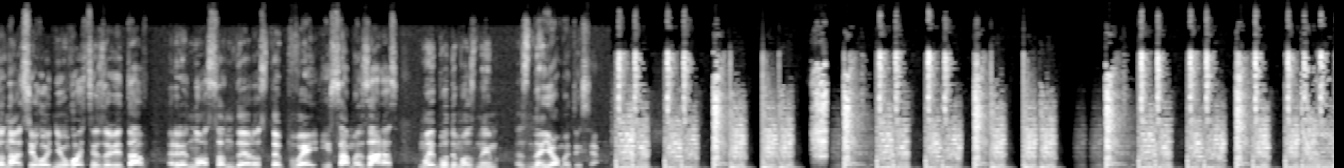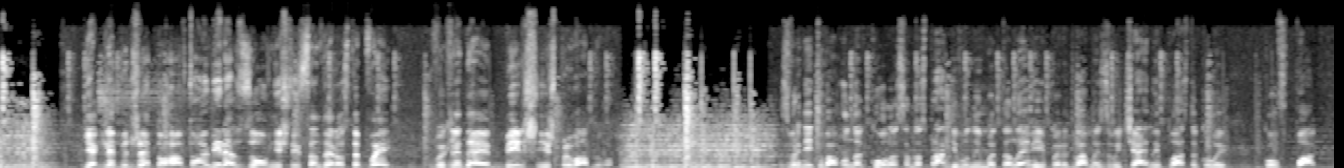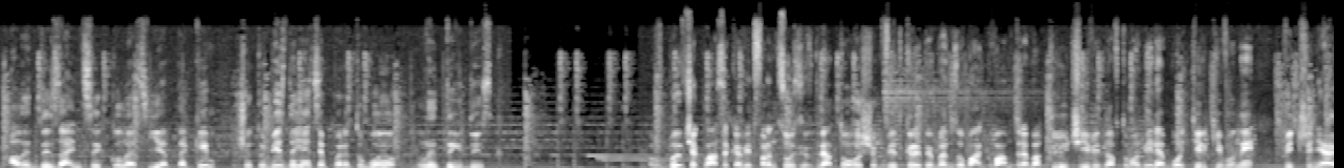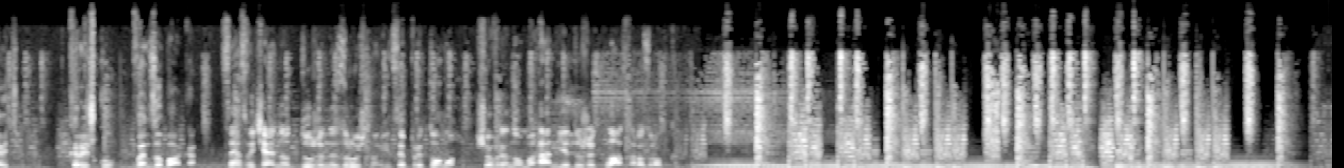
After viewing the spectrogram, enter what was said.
До нас сьогодні у гості завітав Renault Sandero Stepway. І саме зараз ми будемо з ним знайомитися. Як для бюджетного автомобіля, зовнішній Sandero Stepway виглядає більш ніж привабливо. Зверніть увагу на колеса. Насправді вони металеві і перед вами звичайний пластиковий ковпак. Але дизайн цих колес є таким, що тобі здається, перед тобою литий диск. Вбивча класика від французів. Для того, щоб відкрити бензобак, вам треба ключі від автомобіля, бо тільки вони відчиняють кришку бензобака. Це, звичайно, дуже незручно, і це при тому, що в Renault Megane є дуже класна розробка.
